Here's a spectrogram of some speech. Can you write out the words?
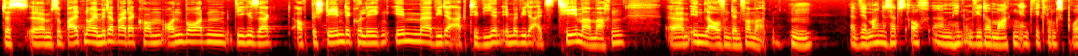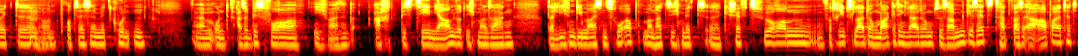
Das, ähm, sobald neue Mitarbeiter kommen, onboarden, wie gesagt, auch bestehende Kollegen immer wieder aktivieren, immer wieder als Thema machen ähm, in laufenden Formaten. Mhm. Wir machen selbst auch ähm, hin und wieder Markenentwicklungsprojekte mhm. und Prozesse mit Kunden. Ähm, und also bis vor, ich weiß nicht, acht bis zehn Jahren, würde ich mal sagen. Da liefen die meistens so ab. Man hat sich mit äh, Geschäftsführern, Vertriebsleitung, Marketingleitung zusammengesetzt, hat was erarbeitet.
